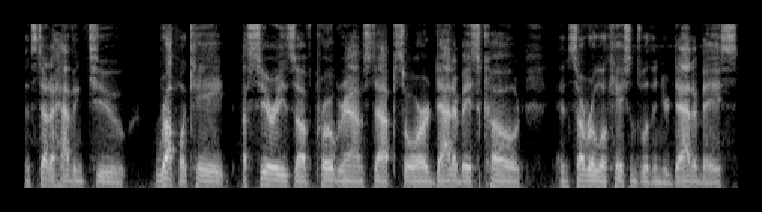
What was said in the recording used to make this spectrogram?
instead of having to replicate a series of program steps or database code in several locations within your database,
